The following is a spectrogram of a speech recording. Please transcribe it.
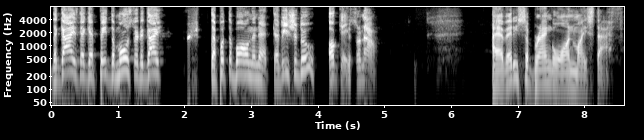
the guys that get paid the most are the guys that put the ball in the net. Capisce do? Okay, so now I have Eddie Sebrango on my staff.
